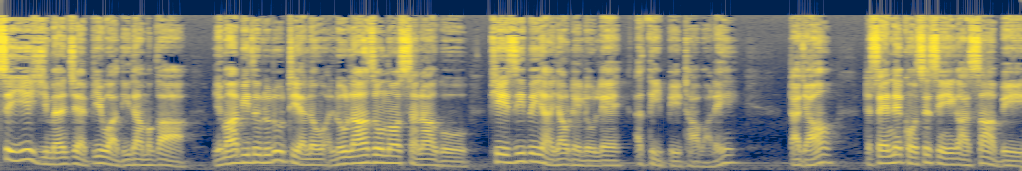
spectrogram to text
စစ်ရေးရည်မှန်းချက်ပြေဝသည်သာမကမြန်မာပြည်သူလူထုတရက်လုံးအလိုလားဆုံးသောဆန္ဒကိုဖြည့်ဆည်းပေးရရောက်တယ်လို့လည်းအသိပေးထားပါတယ်။ဒါကြောင့်10နှစ်ခွန်စစ်စင်ရေးကစပြီး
